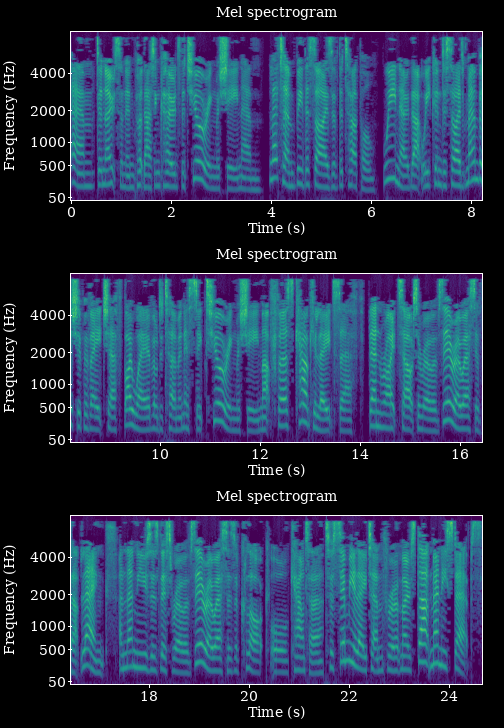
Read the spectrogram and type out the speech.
M denotes an input that encodes the Turing machine M. Let M be the size of the tuple. We know that we can decide membership of HF by way of a deterministic Turing machine that first calculates F, then writes out a row of 0s of that length, and then uses this row of 0s as a clock, or counter, to simulate M for at most that many steps.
